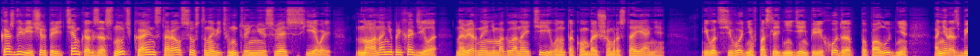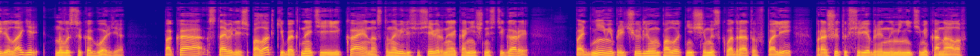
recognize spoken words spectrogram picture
Каждый вечер перед тем, как заснуть, Каин старался установить внутреннюю связь с Евой, но она не приходила, наверное, не могла найти его на таком большом расстоянии. И вот сегодня, в последний день перехода, пополудни, они разбили лагерь на высокогорье – Пока ставились палатки, Бэкнети и Каин остановились у северной оконечности горы. Под ними причудливым полотнищем из квадратов полей, прошитых серебряными нитями каналов,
